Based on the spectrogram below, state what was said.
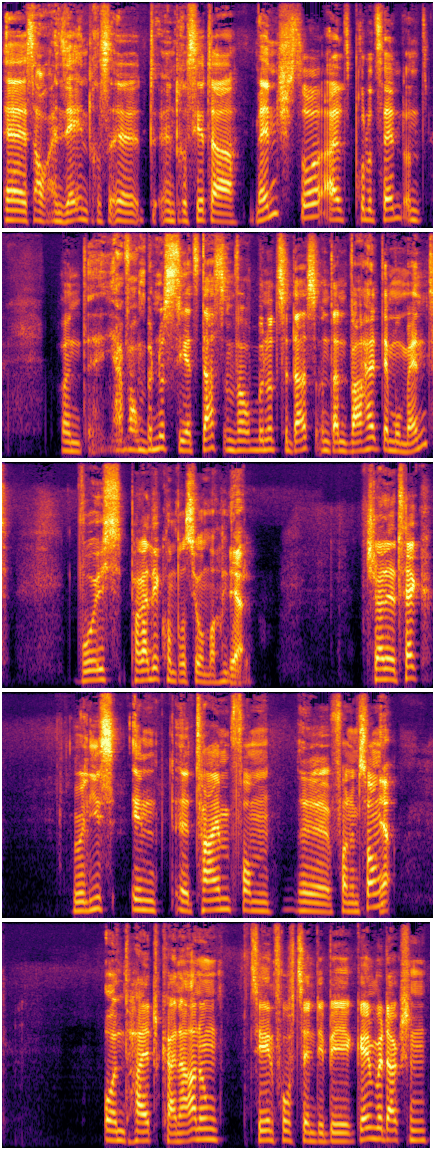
er ist auch ein sehr interess äh, interessierter Mensch, so als Produzent und, und äh, ja, warum benutzt du jetzt das und warum benutzt du das? Und dann war halt der Moment, wo ich Parallelkompression machen Ja. wollte. Schnelle Attack, Release in äh, Time vom, äh, von dem Song Ja. und halt, keine Ahnung, 10, 15 dB Gain Reduction,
